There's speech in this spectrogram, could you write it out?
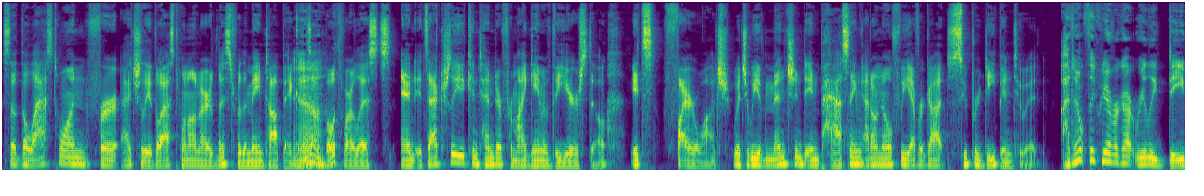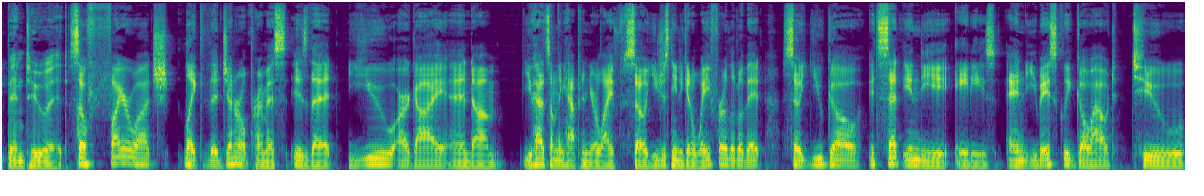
So the last one for actually the last one on our list for the main topic is on both of our lists, and it's actually a contender for my game of the year still. It's Firewatch, which we have mentioned in passing. I don't know if we ever got super deep into it. I don't think we ever got really deep into it. So Firewatch, like the general premise is that you are a guy and um you had something happen in your life, so you just need to get away for a little bit. So you go, it's set in the 80s, and you basically go out to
